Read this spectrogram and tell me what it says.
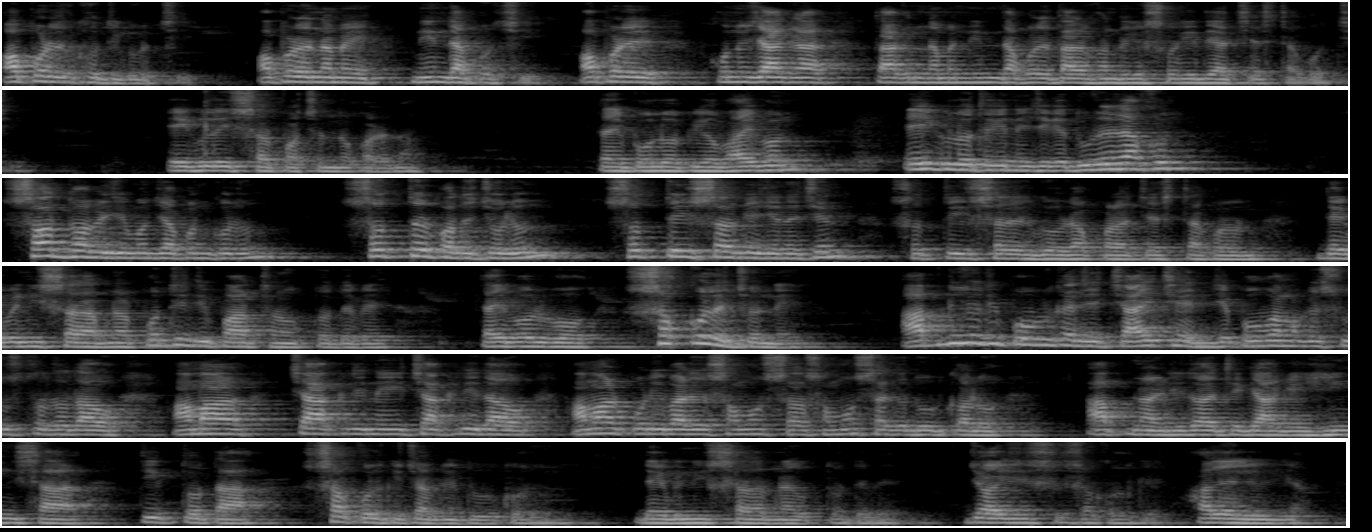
অপরের ক্ষতি করছি, অপরের নামে নিন্দা করছি, অপরের কোনো জায়গা তার নামে নিন্দা করে তার ওখান থেকে সরিয়ে দেওয়ার চেষ্টা করছি। এইগুলো ঈশ্বর পছন্দ করে না। তাই বলব প্রিয় ভাই বোন, এইগুলো থেকে নিজেকে দূরে রাখুন। সৎভাবে জীবনযাপন করুন, সত্যের পথে চলুন, সত্য ঈশ্বরকে জেনেছেন, সত্য ঈশ্বরের গৌরব করার চেষ্টা করুন। দেখবেন ঈশ্বর আপনার প্রতিটি প্রার্থনা উত্তর দেবে। তাই বলব, সকলের জন্যে, আপনি যদি প্রভুর কাছে চাইছেন যে, প্রভু আমাকে সুস্থতা দাও, আমার চাকরি নেই, চাকরি দাও, আমার পরিবারের সমস্যা, সমস্যাকে দূর করো, আপনার হৃদয় থেকে আগে হিংসা, তিক্ততা, সকল কিছু আপনি দূর করুন। দেখবেন ঈশ্বর আপনার উত্তর দেবে। জয় যিশু সকলকে। হালে লুইয়া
